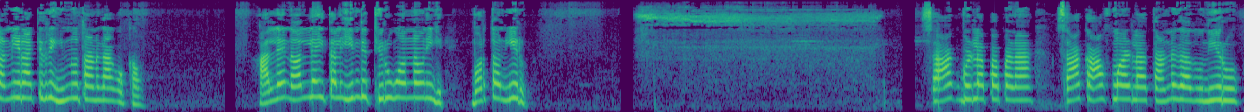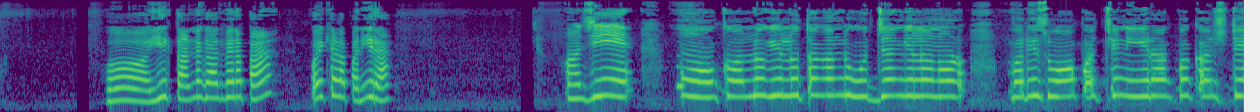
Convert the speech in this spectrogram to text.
ತಣ್ಣೀರ್ ಹಾಕಿದ್ರೆ ಇನ್ನೂ ತಣ್ಣಗಾಗೋಕವು ಅಲ್ಲೇ ನಲ್ಲೆ ಐತಲ್ಲ, ಹಿಂದೆ ತಿರುಗು ಅನ್ನೋನಿಗೆ ಬರ್ತಾವ ನೀರು. ಸಾಕ್ ಬಿಡ್ಲ ಪಾಪಣ, ಸಾಕ್ ಆಫ್ ಮಾಡ್ಲಾ ತಣ್ಣಗಾದು ನೀರು. ಈಗ ತಣ್ಣಗಾದ್ಮೇನಪ್ಪ ಒಯ್ಕಳಪ್ಪ ನೀರ? ಕಲ್ಲು ಗಿಲ್ಲು ತಗೊಂಡು ಉಜ್ಜಂಗಿಲ್ಲ ನೋಡು. ಬರೀ ಸೋಪ್ ಹಚ್ಚಿ ನೀರ್ ಹಾಕ್ಬೇಕಷ್ಟೇ.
